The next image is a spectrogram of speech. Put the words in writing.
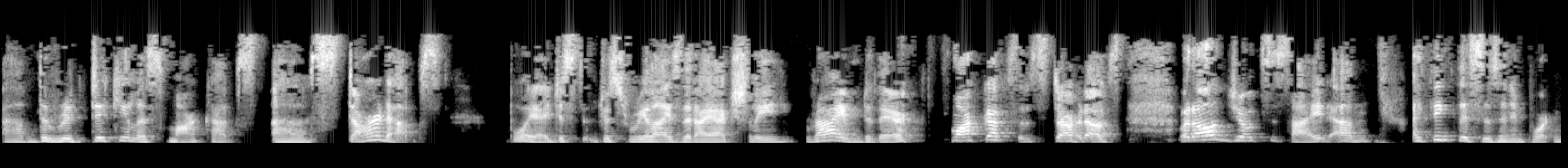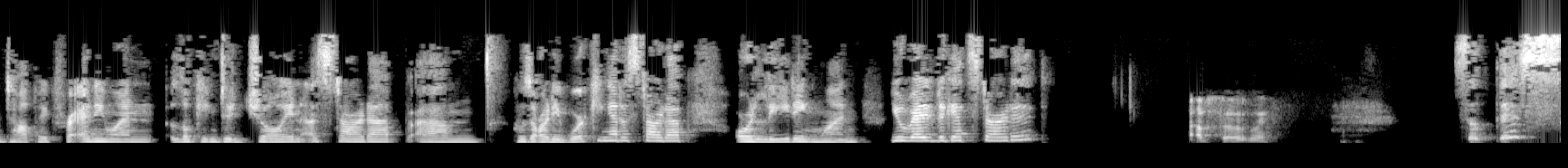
um, the ridiculous markups of startups boy, I just, just realized that I actually rhymed there. Markups of startups. But all jokes aside, um, I think this is an important topic for anyone looking to join a startup, um, who's already working at a startup or leading one. You ready to get started? Absolutely. So this,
